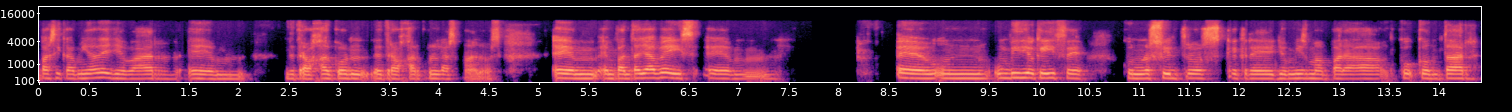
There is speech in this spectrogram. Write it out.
básica mía, de llevar, em, de, trabajar con, de trabajar con las manos. Em, en pantalla veis un, un vídeo que hice con unos filtros que creé yo misma para contar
